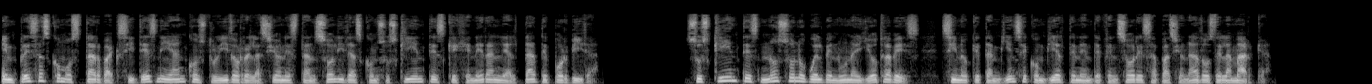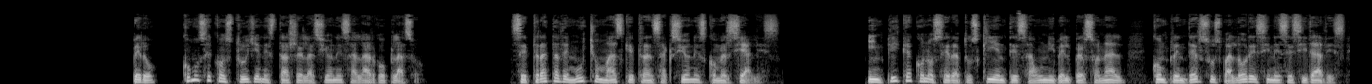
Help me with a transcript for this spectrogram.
Empresas como Starbucks y Disney han construido relaciones tan sólidas con sus clientes que generan lealtad de por vida. Sus clientes no solo vuelven una y otra vez, sino que también se convierten en defensores apasionados de la marca. Pero, ¿cómo se construyen estas relaciones a largo plazo? Se trata de mucho más que transacciones comerciales. Implica conocer a tus clientes a un nivel personal, comprender sus valores y necesidades,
